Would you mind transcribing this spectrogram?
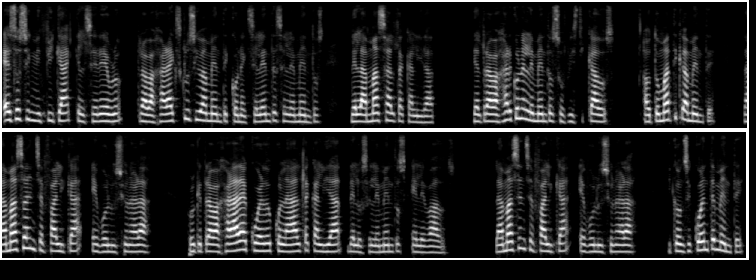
Eso significa que el cerebro trabajará exclusivamente con excelentes elementos de la más alta calidad, y al trabajar con elementos sofisticados, automáticamente la masa encefálica evolucionará, porque trabajará de acuerdo con la alta calidad de los elementos elevados. La masa encefálica evolucionará, y consecuentemente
